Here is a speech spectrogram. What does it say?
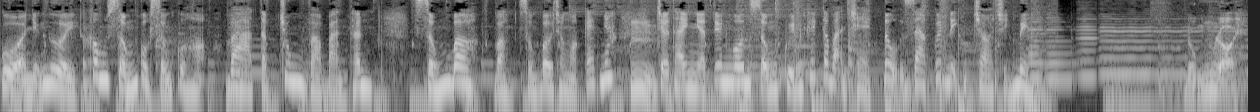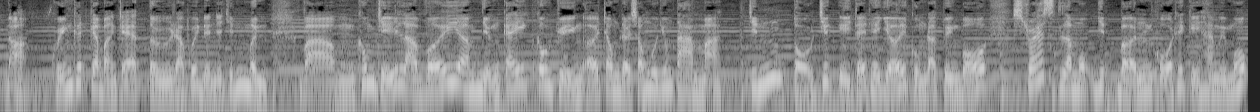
của những người không sống cuộc sống của họ và tập trung vào bản thân. Sống bơ vâng sống bơ trong ngoặc kép nhé ừ. trở thành tuyên ngôn sống khuyến khích các bạn trẻ tự ra quyết định cho chính mình Đúng rồi, đó, khuyến khích các bạn trẻ tự ra quyết định cho chính mình và không chỉ là với những cái câu chuyện ở trong đời sống của chúng ta mà chính Tổ chức Y tế Thế giới cũng đã tuyên bố stress là một dịch bệnh của thế kỷ 21.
